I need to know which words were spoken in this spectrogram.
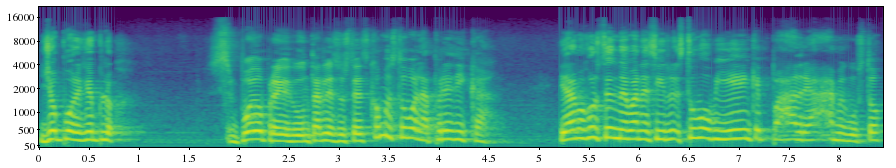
Yo, por ejemplo, puedo preguntarles a ustedes, ¿cómo estuvo la prédica? Y a lo mejor ustedes me van a decir, estuvo bien, qué padre, ah, me gustó.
